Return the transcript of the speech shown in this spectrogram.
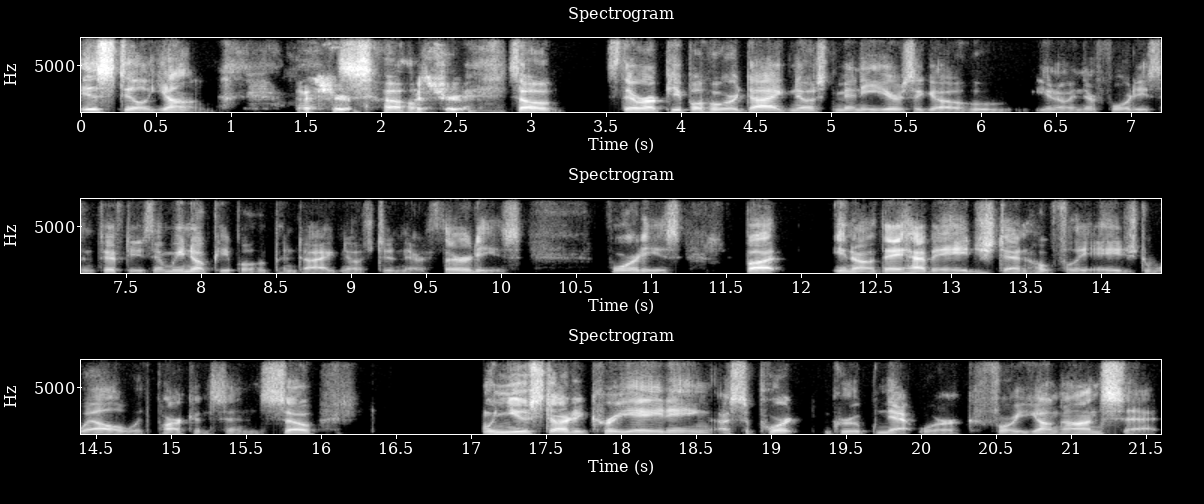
is still young. That's true. So that's true. So there are people who were diagnosed many years ago who, you know, in their 40s and 50s, and we know people who've been diagnosed in their 30s, 40s, but you know, they have aged and hopefully aged well with Parkinson's. So when you started creating a support group network for young onset,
